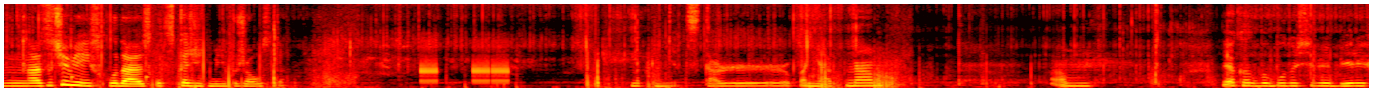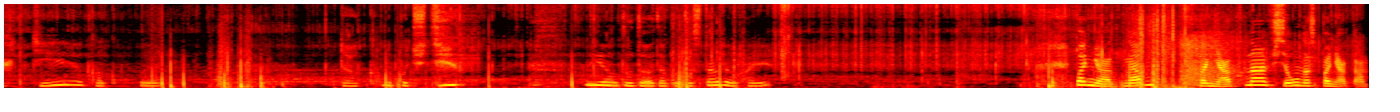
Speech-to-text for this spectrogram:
М, А зачем я їх складаю? Ск- Скажіть мені, пожалуйста. Наконец-то. Понятно. Ам, я как бы буду себя берегти, как бы. Так, ну почти. Я вот это вот так вот оставлю. хай. Понятно. Понятно. Все у нас понятно.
